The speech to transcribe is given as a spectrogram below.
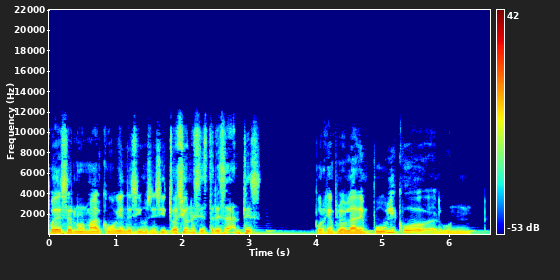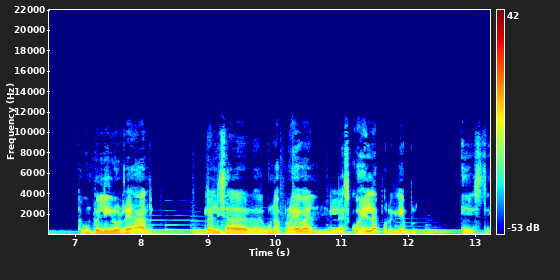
puede ser normal, como bien decimos, en situaciones estresantes. Por ejemplo, hablar en público, algún, algún peligro real realizar alguna prueba en la escuela, por ejemplo. Este,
